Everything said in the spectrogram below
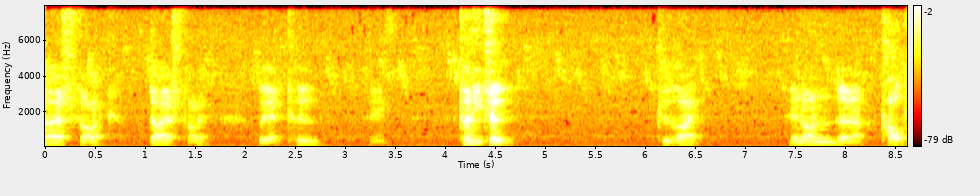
diastolic, diastolic, we're 2, eight, 22, too high. And on the pulse,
